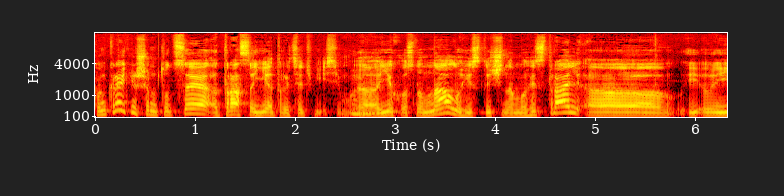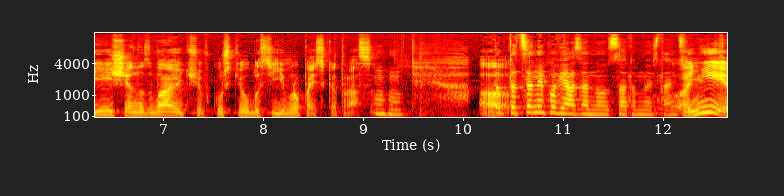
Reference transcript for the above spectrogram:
конкретнішим, то це траса Є-38. Е, Їх основна логістична магістраль, е, її ще називають в Курській області Європейська траса. Тобто це не пов'язано з атомною станцією. Ні,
